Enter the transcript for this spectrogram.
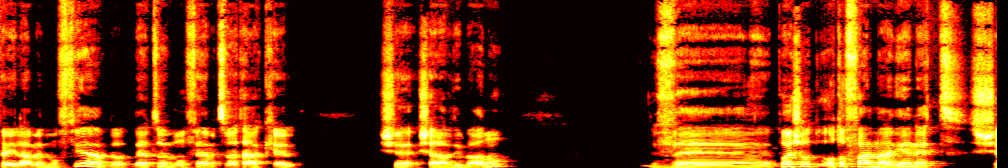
קל"ד מופיע, ובעצם מופיע מצוות ההקל שעליו דיברנו. ופה יש עוד, עוד תופעה מעניינת, ש...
